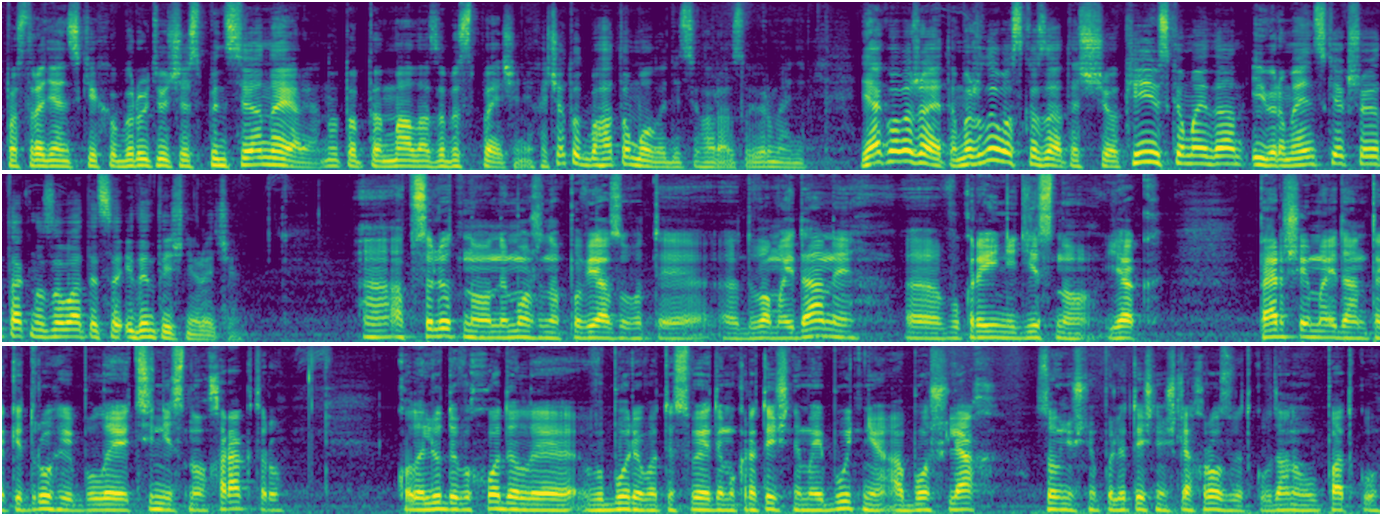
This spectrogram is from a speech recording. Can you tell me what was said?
пострадянських беруть участь пенсіонери, ну тобто мало забезпечення. Хоча тут багато молоді цього разу у Вірменії. Як ви вважаєте, можливо сказати, що Київський майдан і Вірменський, якщо його так називати, це ідентичні речі? Абсолютно не можна пов'язувати е, два майдани. Е, В Україні дійсно як перший майдан, так і другий були ціннісного характеру, коли люди виходили виборювати своє демократичне майбутнє або шлях, зовнішньополітичний шлях розвитку, в даному випадку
